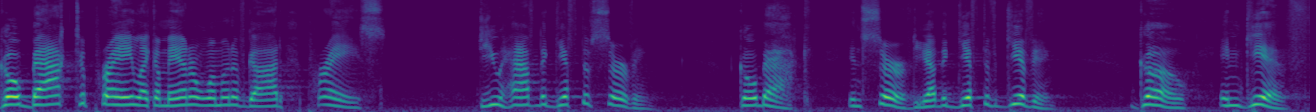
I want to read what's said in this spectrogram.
Go back to praying like a man or woman of God prays. Do you have the gift of serving? Go back and serve. Do you have the gift of giving? Go and give.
